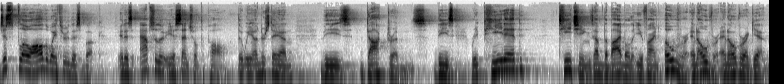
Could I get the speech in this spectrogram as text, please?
just flow all the way through this book. It is absolutely essential to Paul that we understand these doctrines, these repeated teachings of the Bible that you find over and over and over again.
